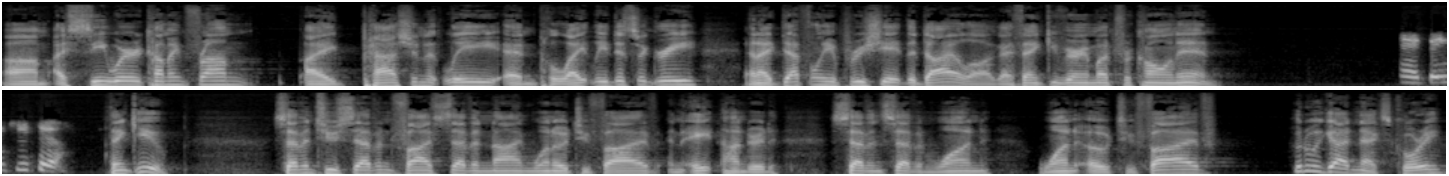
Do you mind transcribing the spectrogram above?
Um, I see where you're coming from. I passionately and politely disagree, and I definitely appreciate the dialogue. I thank you very much for calling in. Hey, thank you too. Thank you. 727 579 1025 and 800 771 1025. Who do we got next, Corey?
